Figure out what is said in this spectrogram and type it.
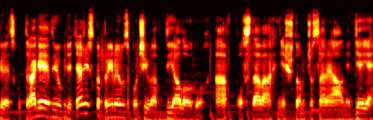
grécku tragédiu, kde ťažisko príbehu spočíva v dialógoch a v postavách, než v tom, čo sa reálne deje.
